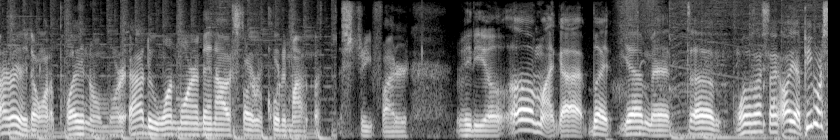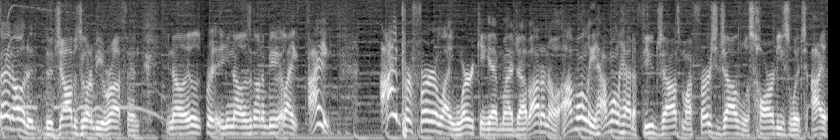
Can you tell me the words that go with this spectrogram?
I really don't want to play no more. I'll do one more and then I'll start recording my uh, Street Fighter video. Oh my god. But yeah, man. Um, what was I saying? Oh yeah, people are saying, oh, the, the job is gonna be rough, and you know, it was pretty. You know, it's gonna be like I. I prefer like working at my job. I don't know. I've only I've only had a few jobs. My first job was Hardee's, which I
